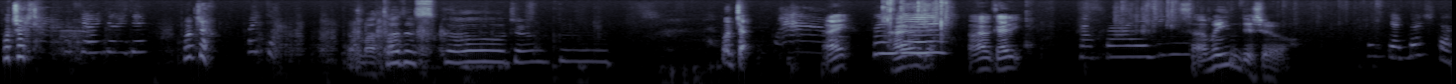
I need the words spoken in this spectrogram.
ぽんちゃん来た。おいでおいで。ぽんちゃん。またですか、ジャン君。ぽんちゃん。はい。おいで。はい、おいで。おかえり。寒いんでしょぽんちゃんどうしたの？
